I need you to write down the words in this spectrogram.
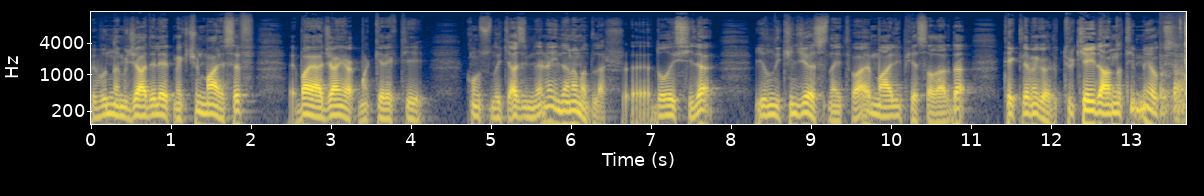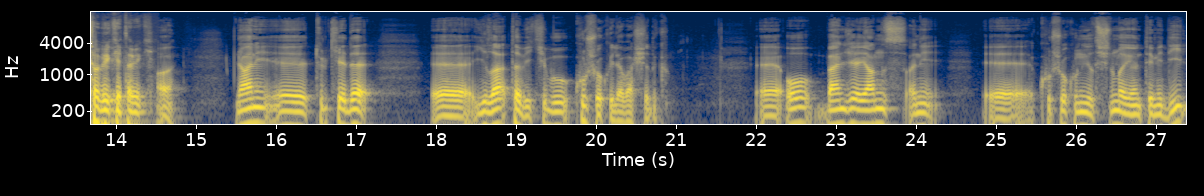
ve bununla mücadele etmek için maalesef e, bayağı can yakmak gerektiği konusundaki azimlerine inanamadılar. E, dolayısıyla yılın ikinci yarısına itibaren mali piyasalarda tekleme gördük. Türkiye'yi de anlatayım mı yoksa? Tabii ki, tabii ki. Evet. Yani e, Türkiye'de e, yıla tabii ki bu kur şokuyla başladık. E, o bence yalnız hani e, kur şokunu yatıştırma yöntemi değil,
